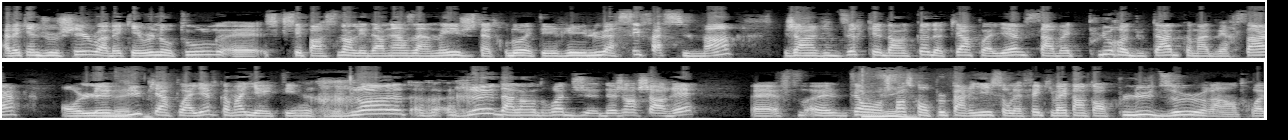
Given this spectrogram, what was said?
avec Andrew Scheer ou avec Erin O'Toole. Euh, ce qui s'est passé dans les dernières années, Justin Trudeau a été réélu assez facilement. J'ai envie de dire que dans le cas de Pierre Poilievre, ça va être plus redoutable comme adversaire. On l'a Ben. vu, Pierre Poilievre, comment il a été rude, rude à l'endroit de, de Jean Charest. Euh, euh, on- Oui. Je pense qu'on peut parier sur le fait qu'il va être encore plus dur à l'endroit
